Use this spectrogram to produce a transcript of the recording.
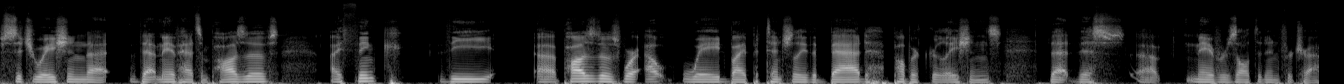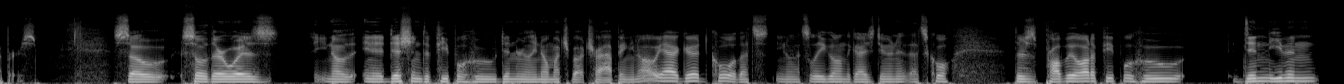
situation that that may have had some positives, I think the uh, positives were outweighed by potentially the bad public relations that this uh, may have resulted in for trappers. So so there was you know in addition to people who didn't really know much about trapping and oh yeah good cool that's you know it's legal and the guy's doing it that's cool. There's probably a lot of people who didn't even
